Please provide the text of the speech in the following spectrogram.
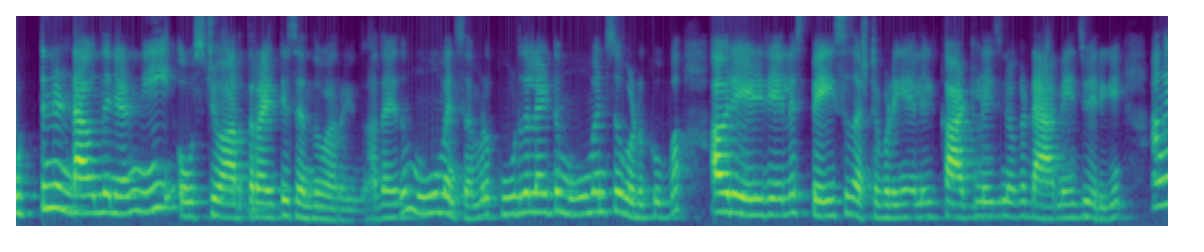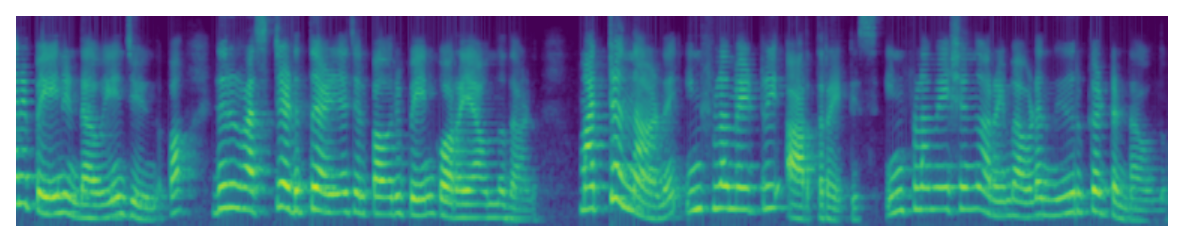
മുട്ടിനുണ്ടാവുന്നതിനെയാണ് നീ ഓസ്റ്റിയോ ആർത്തറൈറ്റിസ് എന്ന് പറയുന്നത്. അതായത് മൂവ്മെന്റ്സ് നമ്മൾ കൂടുതലായിട്ട് മൂവ്മെന്റ്സ് കൊടുക്കുമ്പോൾ ആ ഒരു ഏരിയയിലെ സ്പേസ് നഷ്ടപ്പെടുകയും അല്ലെങ്കിൽ കാർട്ടിലേജിനൊക്കെ ഡാമേജ് വരികയും അങ്ങനെ പെയിൻ ഉണ്ടാവുകയും ചെയ്യുന്നു. അപ്പോൾ ഇതൊരു റെസ്റ്റ് എടുത്തു കഴിഞ്ഞാൽ ചിലപ്പോൾ ആ ഒരു പെയിൻ കുറയാവുന്നതാണ്. മറ്റൊന്നാണ് ഇൻഫ്ലമേറ്ററി ആർത്തറൈറ്റിസ് ഇൻഫ്ലമേഷൻ എന്ന് പറയുമ്പോൾ അവിടെ നീർക്കെട്ട് ഉണ്ടാവുന്നു.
